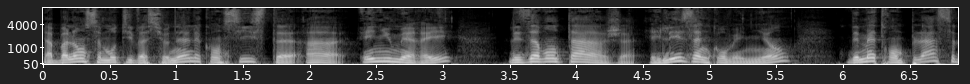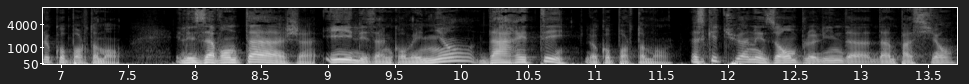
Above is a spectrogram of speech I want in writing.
La balance motivationnelle consiste à énumérer les avantages et les inconvénients de mettre en place le comportement. Les avantages et les inconvénients d'arrêter le comportement. Est-ce que tu as un exemple, Linda, d'un patient?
